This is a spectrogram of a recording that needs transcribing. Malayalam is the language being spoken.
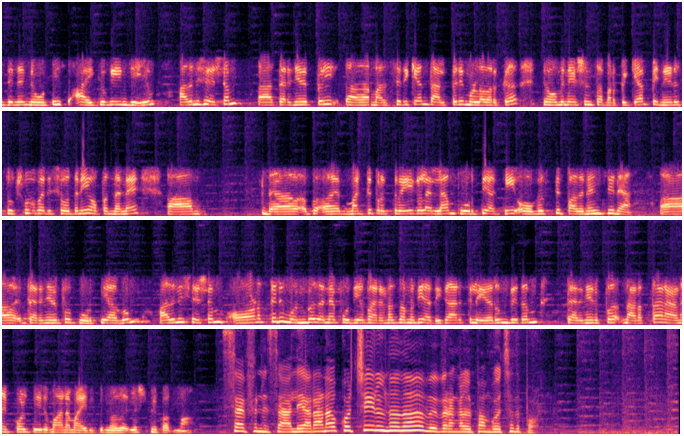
ഇതിന്റെ നോട്ടീസ് അയക്കുകയും ചെയ്യും. അതിനുശേഷം തെരഞ്ഞെടുപ്പിൽ മത്സരിക്കാൻ താല്പര്യമുള്ളവർക്ക് നോമിനേഷൻ സമർപ്പിക്കാം. പിന്നീട് സൂക്ഷ്മ പരിശോധനയും ഒപ്പം തന്നെ മറ്റ് പ്രക്രിയകളെല്ലാം പൂർത്തിയാക്കി ഓഗസ്റ്റ് പതിനഞ്ചിന് തെരഞ്ഞെടുപ്പ് പൂർത്തിയാകും. അതിനുശേഷം ഓണത്തിന് മുൻപ് തന്നെ പുതിയ ഭരണസമിതി അധികാരത്തിലേറും വിധം തെരഞ്ഞെടുപ്പ് നടത്താനാണ് ഇപ്പോൾ തീരുമാനമായിരിക്കുന്നത്. ലക്ഷ്മി പത്മ. സൈഫിനിസ സാലിയാറാണ് കൊച്ചിയിൽ നിന്ന് വിവരങ്ങൾ പങ്കുവച്ചതിപ്പോൾ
